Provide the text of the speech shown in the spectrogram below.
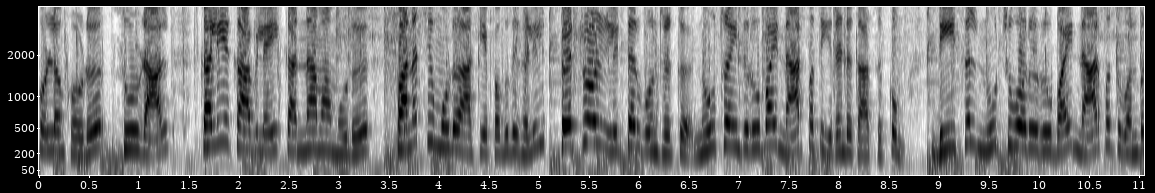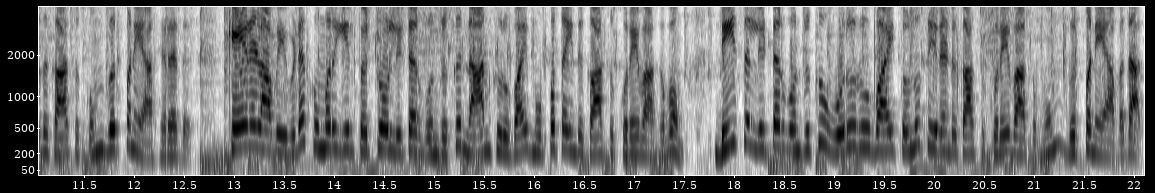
கொல்லங்கோடு சூழால் கலியக்காவிலை கண்ணாமாமூடு பனச்சமூடு ஆகிய பகுதிகளில் பெட்ரோல் லிட்டர் ஒன்றுக்கு நூற்றைந்து ரூபாய் நாற்பத்தி இரண்டு காசுக்கும் டீசல் நூற்று ஒரு ரூபாய் நாற்பத்தி ஒன்பது காசுக்கும் விற்பனையாகிறது. கேரளாவை விட குமரியில் பெட்ரோல் லிட்டர் ஒன்றுக்கு நான்கு ரூபாய் முப்பத்தைந்து காசு குறைவாகவும் டீசல் லிட்டர் ஒன்றுக்கு ஒரு ரூபாய் தொண்ணூத்தி இரண்டு காசு குறைவாகவும் விற்பனையாவதால்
